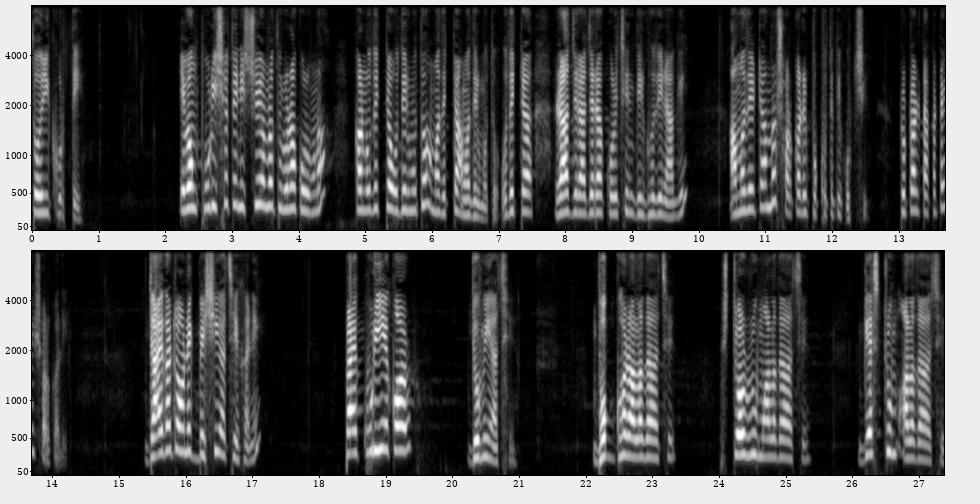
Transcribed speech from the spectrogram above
তৈরি করতে। এবং পুরীর সাথে নিশ্চয়ই আমরা তুলনা করব না, কারণ ওদেরটা ওদের মতো, আমাদেরটা আমাদের মতো। ওদেরটা রাজ রাজারা করেছেন দীর্ঘদিন আগে। আমাদেরটা আমরা সরকারের পক্ষ থেকে করছি। টোটাল টাকাটাই সরকারের। জায়গাটা অনেক বেশি আছে এখানে। প্রায় কুড়ি একর জমি আছে। ভোগঘর আলাদা আছে, স্টোর রুম আলাদা আছে, গেস্ট রুম আলাদা আছে,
